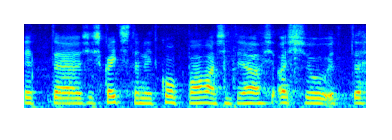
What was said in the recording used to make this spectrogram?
et äh, siis kaitsta neid koopaavasid ja asju, et äh,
